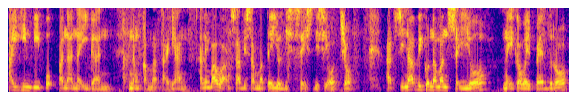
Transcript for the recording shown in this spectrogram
ay hindi po pananaigan ng kamatayan. Halimbawa, ang sabi sa Mateo 16.18, At sinabi ko naman sa iyo na ikaw ay Pedro,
